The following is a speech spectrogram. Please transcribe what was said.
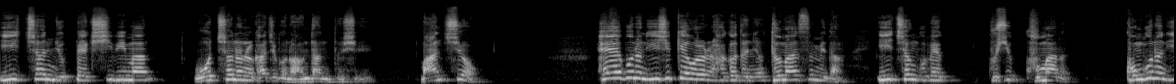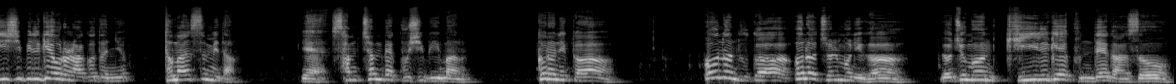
2,612만 5천 원을 가지고 나온다는 뜻이에요. 많지요. 해군은 20개월을 하거든요. 더 많습니다. 2,999만 원. 공군은 21개월을 하거든요. 더 많습니다. 예, 3,192만 원. 그러니까 어느 누가 어느 젊은이가 요즘은 길게 군대 가서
